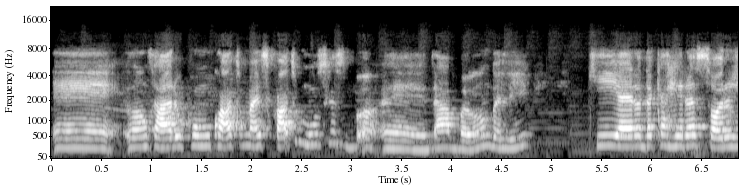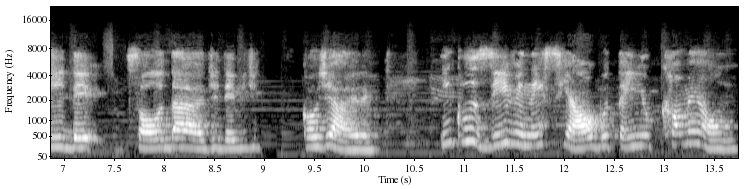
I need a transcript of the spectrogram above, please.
é, lançaram com quatro mais quatro músicas é, da banda ali, que era da carreira solo de, de, solo da, de David Cordiale. Inclusive, nesse álbum tem o Coming On.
